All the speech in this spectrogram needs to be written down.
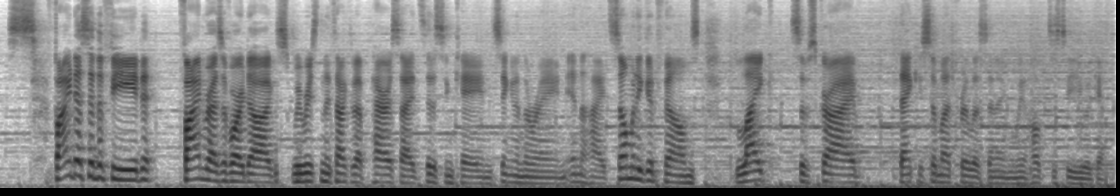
find us in the feed. Find Reservoir Dogs. We recently talked about Parasite, Citizen Kane, Singing in the Rain, In the Heights. So many good films. Like, subscribe. Thank you so much for listening. We hope to see you again.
